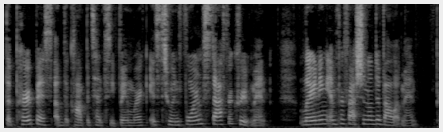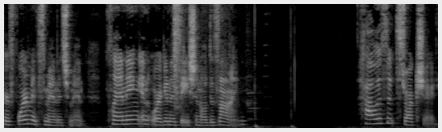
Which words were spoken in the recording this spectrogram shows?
The purpose of the competency framework is to inform staff recruitment, learning and professional development, performance management, planning, and organizational design. How is it structured?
